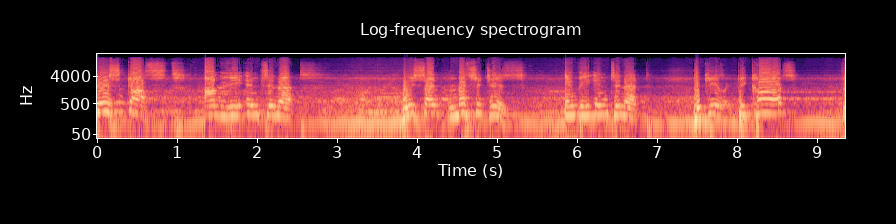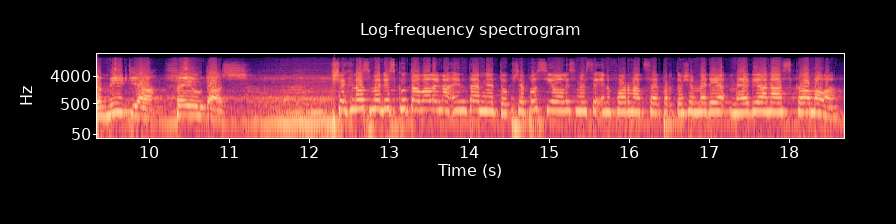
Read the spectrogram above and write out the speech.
Discussed on the internet. We sent messages in the internet because, because the media failed us. Všechno jsme diskutovali na internetu, přeposílali jsme si informace, protože média, média nás zklamala.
